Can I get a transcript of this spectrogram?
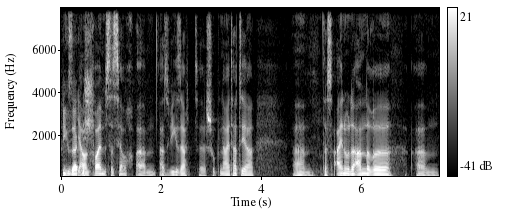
Wie gesagt, ja, und vor allem ist das ja auch, ähm, also wie gesagt, äh, Shook Knight hatte ja ähm, das eine oder andere, ähm,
